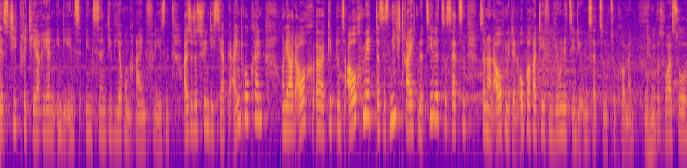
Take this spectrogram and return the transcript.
ESG-Kriterien in die Incentivierung reinfließen. Also das finde ich sehr beeindruckend und er hat auch, äh, gibt uns auch mit, dass es nicht reicht, nur Ziele zu setzen, sondern auch mit den operativen Units in die Umsetzung zu kommen. Mhm. Das war so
